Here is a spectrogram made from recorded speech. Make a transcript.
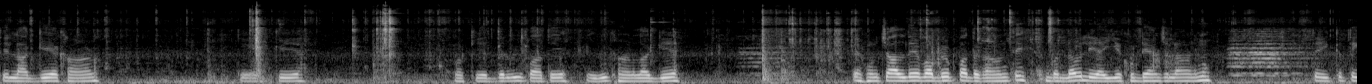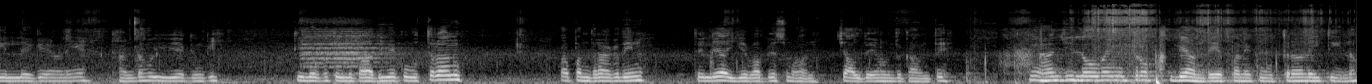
ਤੇ ਲੱਗ ਗਏ ਆ ਖਾਣ। ਤੇ ਓਕੇ ਆ। ਬਾਕੀ ਇੱਧਰ ਵੀ ਪਾਤੇ ਆ, ਇਹ ਵੀ ਖਾਣ ਲੱਗ ਗਏ ਆ। ਤੇ ਹੁਣ ਚੱਲਦੇ ਆ ਬਾਬੇ ਆਪਾਂ ਦੁਕਾਨ ਤੇ ਬੱਲਬ ਲਿਆਈਏ ਖੁੱਡਿਆਂ ਚ ਨੂੰ। ਤੇ ਇੱਕ ਤੇਲ ਲੈ ਕੇ ਆਣੀ ਹੈ ਠੰਡ ਹੋਈ ਵੀ ਹੈ ਕਿਉਂਕਿ ਕਿਲੋ ਕੁ ਤੇਲ ਪਾ ਦਈਏ ਕਬੂਤਰਾਂ ਨੂੰ। ਆ 15 ਕੁ ਦਿਨ ਤੇ ਲਿਆਈਏ ਬਾਬੇ ਸਮਾਨ ਚੱਲਦੇ ਹੁਣ ਦੁਕਾਨ ਤੇ। ਹਾਂਜੀ ਲੋ ਬਾਈ ਮਿੱਤਰੋ ਲਿਆਂਦੇ ਆਪਾਂ ਨੇ ਕਬੂਤਰਾਂ ਲਈ ਤੇਲ।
